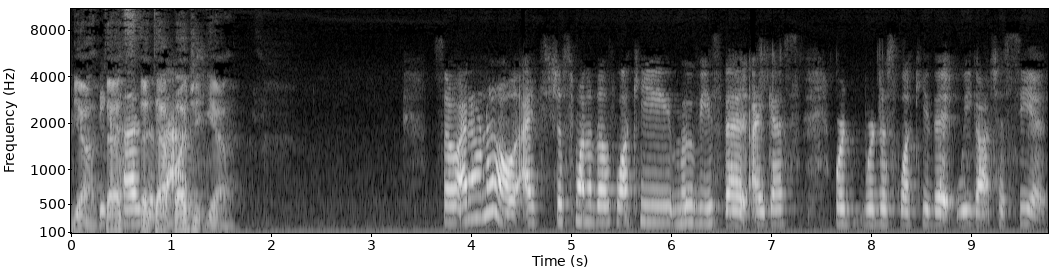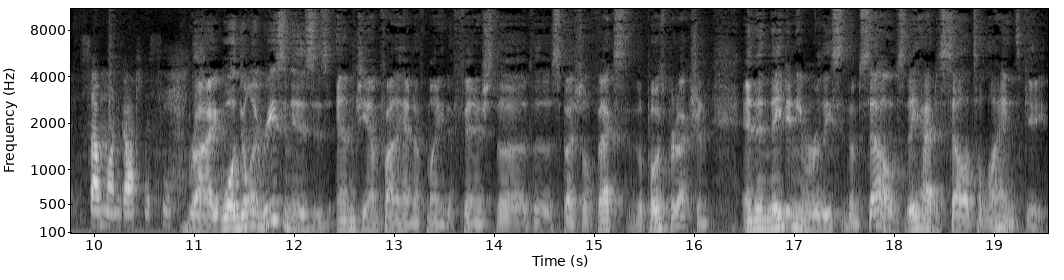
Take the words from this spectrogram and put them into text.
Yeah, that's at that, that. budget. Yeah, So I don't know. It's just one of those lucky movies that I guess we're, we're just lucky that we got to see it. Someone got to see it. Right. Well, the only reason is is MGM finally had enough money to finish the the special effects, the post production, and then they didn't even release it themselves. They had to sell it to Lionsgate.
